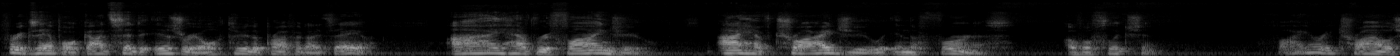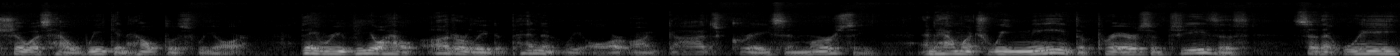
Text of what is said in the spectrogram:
for example, God said to Israel through the prophet Isaiah, I have refined you. I have tried you in the furnace of affliction. Fiery trials show us how weak and helpless we are. They reveal how utterly dependent we are on God's grace and mercy, and how much we need the prayers of Jesus so that we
